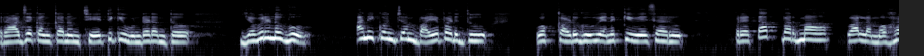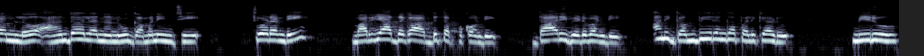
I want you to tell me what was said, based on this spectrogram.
రాజకంకణం చేతికి ఉండడంతో ఎవరు నువ్వు? అని కొంచెం భయపడుతూ ఒక్కడుగు వెనక్కి వేశారు. ప్రతాప్ వర్మ వాళ్ళ మొహంలో ఆందోళనను గమనించి చూడండి మర్యాదగా అడ్డు తప్పుకోండి దారి విడవండి అని గంభీరంగా పలికాడు. మీరు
